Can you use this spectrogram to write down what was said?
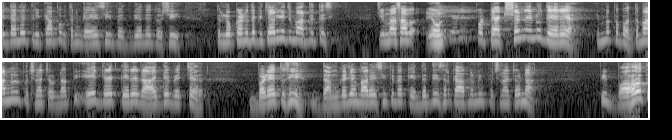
ਇਦਾਂ ਦੇ ਤਰੀਕਾ ਭੁਗਤਣ ਗਏ ਸੀ ਬੇਅਦਬੀਆਂ ਦੇ ਦੋਸ਼ੀ ਤੇ ਲੋਕਾਂ ਨੇ ਤਾਂ ਕਚਹਿਰੀਆਂ 'ਚ ਮਾਰ ਦਿੱਤੇ ਸੀ। ਚਿਮਾ ਸਾਹਿਬ ਜਿਹੜੀ ਪ੍ਰੋਟੈਕਸ਼ਨ ਇਹਨੂੰ ਦੇ ਰਿਹਾ ਇਹ ਮੈਂ ਭਗਵੰਤ ਮਾਨ ਨੂੰ ਵੀ ਪੁੱਛਣਾ ਚਾਹੁੰਦਾ ਵੀ ਇਹ ਜਿਹੜੇ ਤੇਰੇ ਰਾਜ ਦੇ ਵਿੱਚ ਬੜੇ ਤੁਸੀਂ ਦਮਗਜੇ ਮਾਰੇ ਸੀ ਤੇ ਮੈਂ ਕੇਂਦਰ ਦੀ ਸਰਕਾਰ ਨੂੰ ਵੀ ਪੁੱਛਣਾ ਚਾਹੁੰਦਾ ਵੀ ਬਹੁਤ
